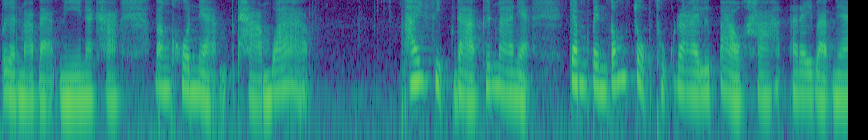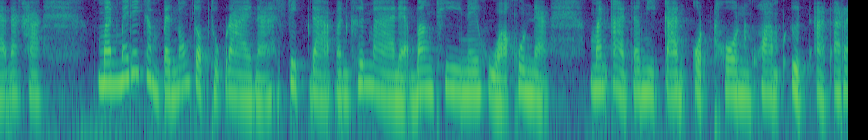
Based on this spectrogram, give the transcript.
เตือนมาแบบนี้นะคะ บางคนเนี่ยถามว่าไพ่สิบดาบขึ้นมาเนี่ยจำเป็นต้องจบทุกรายหรือเปล่าคะ อะไรแบบนี้นะคะมันไม่ได้จำเป็นต้องจบทุกรายนะสิบดาบมันขึ้นมาเนี่ย บางทีในหัวคุณเนี่ย มันอาจจะมีการอดทนความอึดอัดอะไร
